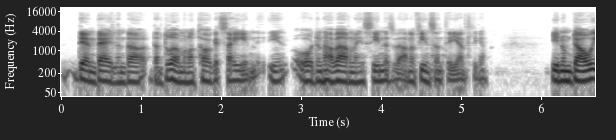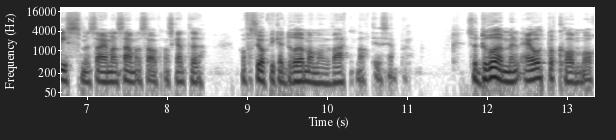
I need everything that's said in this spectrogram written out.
den delen där, där drömmen har tagit sig in, in och den här världen är en sinnesvärld, den finns inte egentligen. Inom daoismen säger man samma sak, man ska inte, man får se upp vilka drömmar man vattnar till exempel. Så drömmen återkommer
